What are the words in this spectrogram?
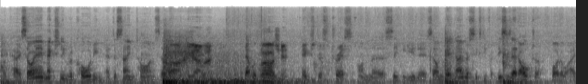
Okay, so I am actually recording at the same time, so Oh yeah. That would be Oh extra stress on the CPU there. So I'm getting over 60. This is at ultra, by the way.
